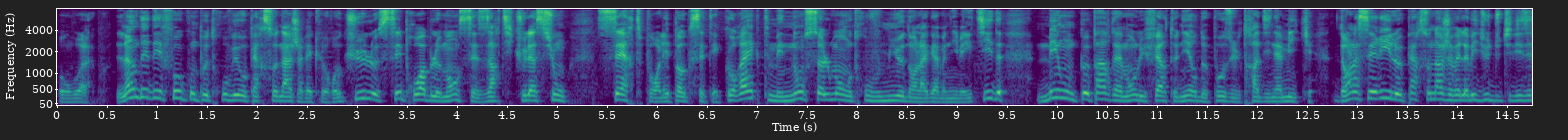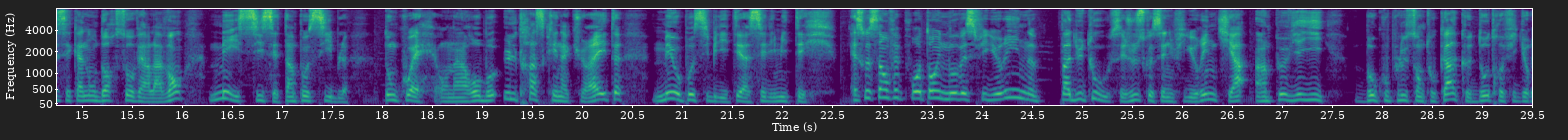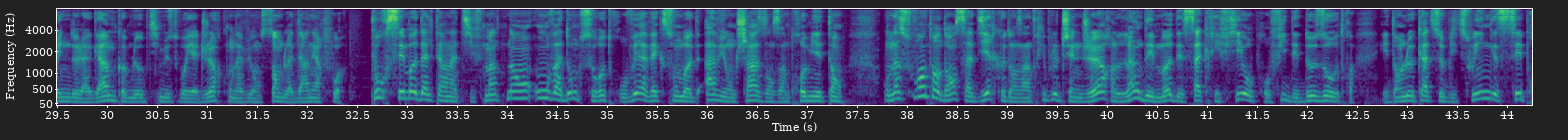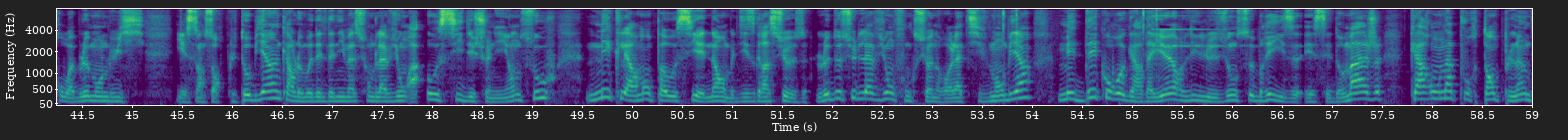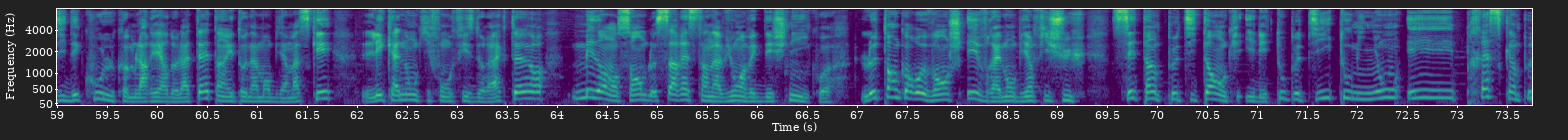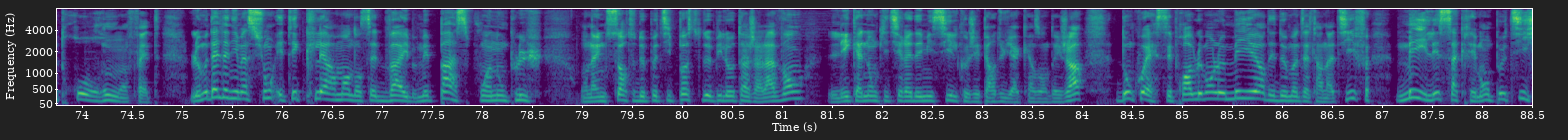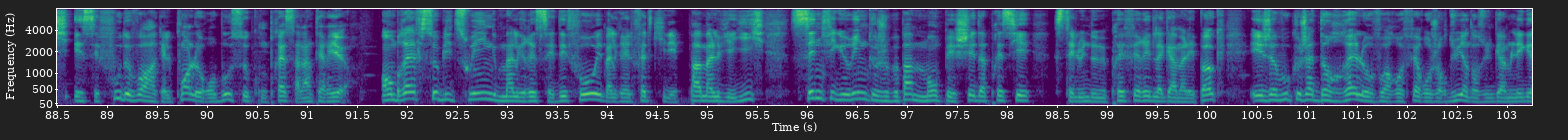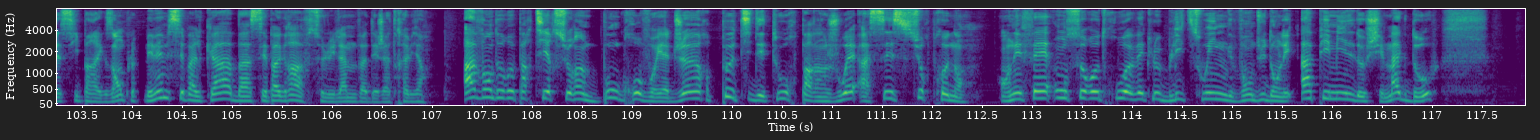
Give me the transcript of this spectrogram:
Bon voilà. L'un des défauts qu'on peut trouver au personnage avec le recul, c'est probablement ses articulations. Certes, pour l'époque c'était correct, mais non seulement on trouve mieux dans la gamme animated, mais on ne peut pas vraiment lui faire tenir de poses ultra dynamiques. Dans la série, le personnage avait l'habitude d'utiliser ses canons dorsaux vers l'avant, mais ici c'est impossible. Donc ouais, on a un robot ultra screen accurate, mais aux possibilités assez limitées. Est-ce que ça en fait pour autant une mauvaise figurine? Pas du tout, c'est juste que c'est une figurine qui a un peu vieilli, beaucoup plus en tout cas que d'autres figurines de la gamme comme le Optimus Voyager qu'on a vu ensemble la dernière fois. Pour ces modes alternatifs maintenant, on va donc se retrouver avec son mode avion de chasse dans un premier temps. On a souvent tendance à dire que dans un triple changer, l'un des modes est sacrifié au profit des deux autres, et dans le cas de ce Blitzwing, c'est probablement lui. Il s'en sort plutôt bien car le modèle d'animation de l'avion a aussi des chenilles en dessous, mais clairement pas aussi énorme et disgracieuse. Le dessus de l'avion fonctionne relativement bien, mais dès qu'on regarde ailleurs, l'illusion se brise, et c'est dommage, car on a pourtant plein d'idées cool, comme l'arrière de la tête, hein, étonnamment bien masqué, les canons qui font office de réacteur, mais dans l'ensemble, ça reste un avion avec des chenilles, quoi. Le tank, en revanche, est vraiment bien fichu. C'est un petit tank, il est tout petit, tout mignon, et presque un peu trop rond, en fait. Le modèle d'animation était clairement dans cette vibe, mais pas à ce point non plus. On a une sorte de petit poste de pilotage à l'avant, les canons qui tiraient des missiles que j'ai perdus il y a 15 ans déjà, donc ouais, c'est probablement le meilleur des deux modes alternatifs, mais il est sacrément petit, et c'est fou de voir à quel point le robot se compresse à l'intérieur. En bref, ce Blitzwing, malgré ses défauts et malgré le fait qu'il est pas mal vieilli, c'est une figurine que je peux pas m'empêcher d'apprécier. C'était l'une de mes préférées de la gamme à l'époque, et j'avoue que j'adorerais le voir refaire aujourd'hui hein, dans une gamme Legacy par exemple, mais même si c'est pas le cas, bah c'est pas grave, celui-là me va déjà très bien. Avant de repartir sur un bon gros Voyager, petit détour par un jouet assez surprenant. En effet, on se retrouve avec le Blitzwing vendu dans les Happy Meal de chez McDo,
